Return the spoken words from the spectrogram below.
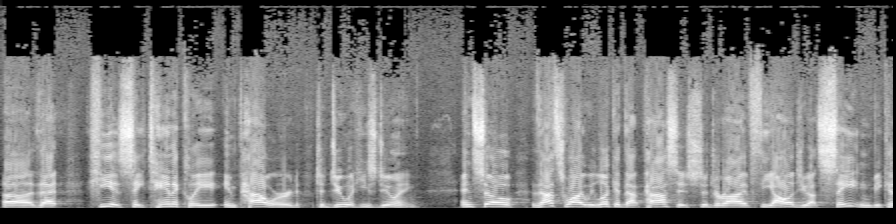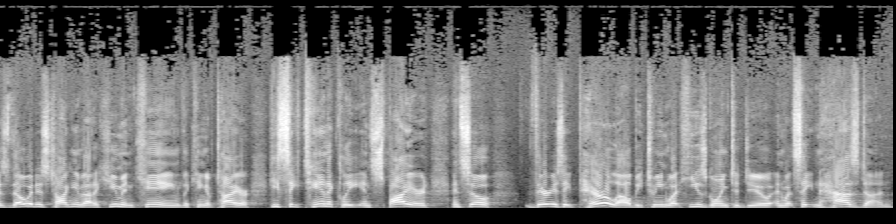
uh, that he is satanically empowered to do what he's doing. And so that's why we look at that passage to derive theology about Satan, because though it is talking about a human king, the king of Tyre, he's satanically inspired. And so there is a parallel between what he is going to do and what Satan has done.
